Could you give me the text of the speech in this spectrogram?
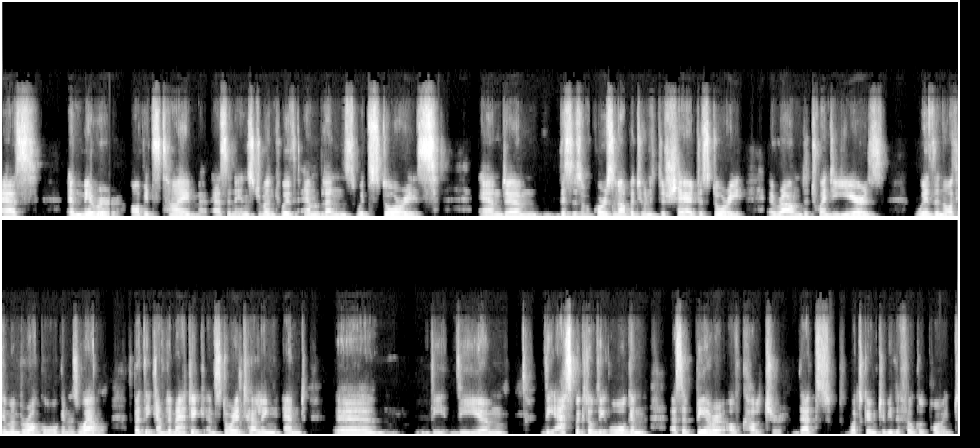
as a mirror of its time, as an instrument with emblems, with stories. And um, this is, of course, an opportunity to share the story around the 20 years with the North German Baroque organ as well. But the emblematic and storytelling and uh, the the um, the aspect of the organ as a bearer of culture that's what's going to be the focal point.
